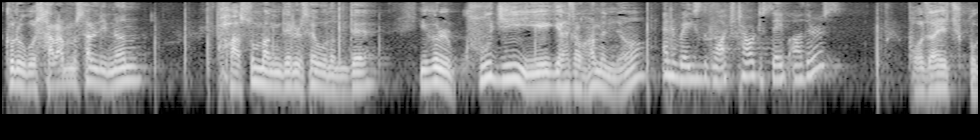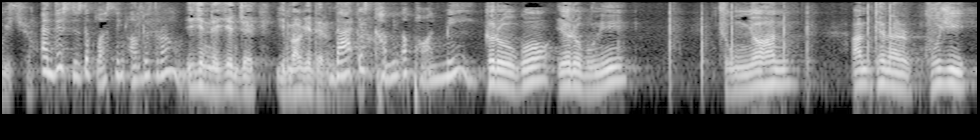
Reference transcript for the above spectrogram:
그리고 사람 살리는 파수망대를 세우는데 이걸 굳이 얘기하자고 하면요. And raise the watchtower to save others. 보좌의 축복이죠. And this is the blessing of the throne. 이게 내게 이제 임하게 되는 거예요. That is coming upon me. 그러고 여러분이 중요한 안테나를 굳이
